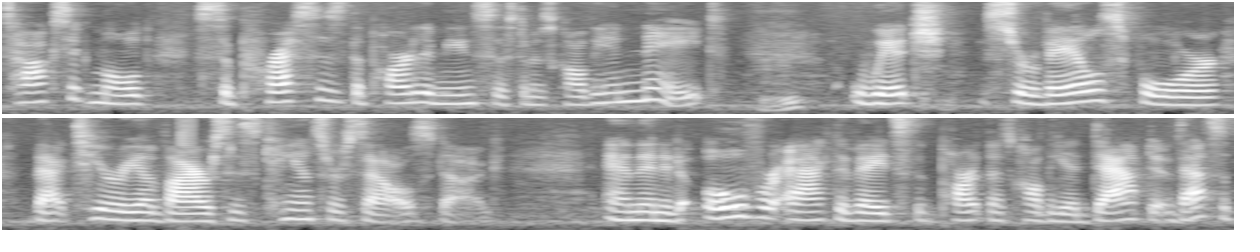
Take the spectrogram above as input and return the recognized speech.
toxic mold suppresses the part of the immune system, it's called the innate, which surveils for bacteria, viruses, cancer cells, Doug. And then it overactivates the part that's called the adaptive. That's the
